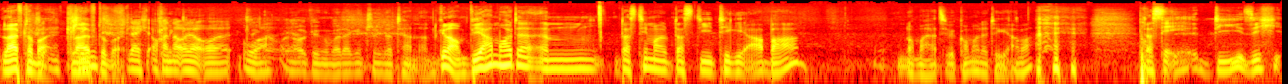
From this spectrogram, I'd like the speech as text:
Live dabei. Live dabei. Vielleicht auch an euer Ohr. Ohr ja. Gegenüber, da gehen schon die Laternen an. Genau. Wir haben heute ähm, das Thema, dass die TGA-Bar, nochmal herzlich willkommen an der TGA-Bar, dass die sich,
